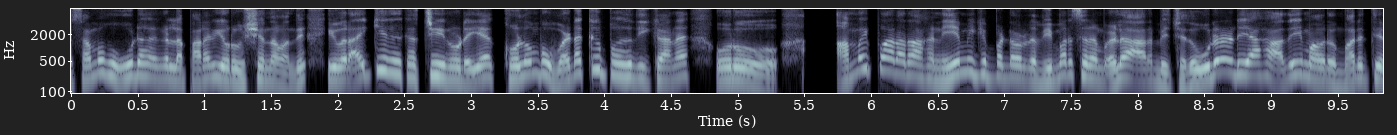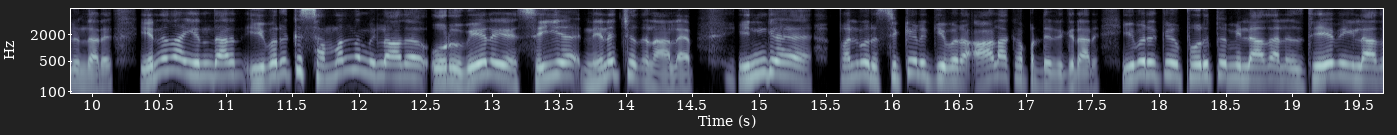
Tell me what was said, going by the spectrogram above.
சமூக ஊடகங்களில் பரவிய ஒரு விஷயம் தான் வந்து இவர் ஐக்கிய கட்சியினுடைய கொழும்பு வடக்கு பகுதிக்கான ஒரு அமைப்பாளராக நியமிக்கப்பட்டவரோட விமர்சனம் எழ ஆரம்பிச்சது. உடனடியாக அதையும் அவர் மறுத்திருந்தார். என்னதான் இருந்தாலும் இவருக்கு சம்பந்தம் இல்லாத ஒரு வேலையை செய்ய நினைச்சதுனால இங்க பல்வேறு சிக்கலுக்கு இவர் ஆளாக்கப்பட்டிருக்கிறார். இவருக்கு பொருத்தமில்லாத அல்லது தேவையில்லாத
